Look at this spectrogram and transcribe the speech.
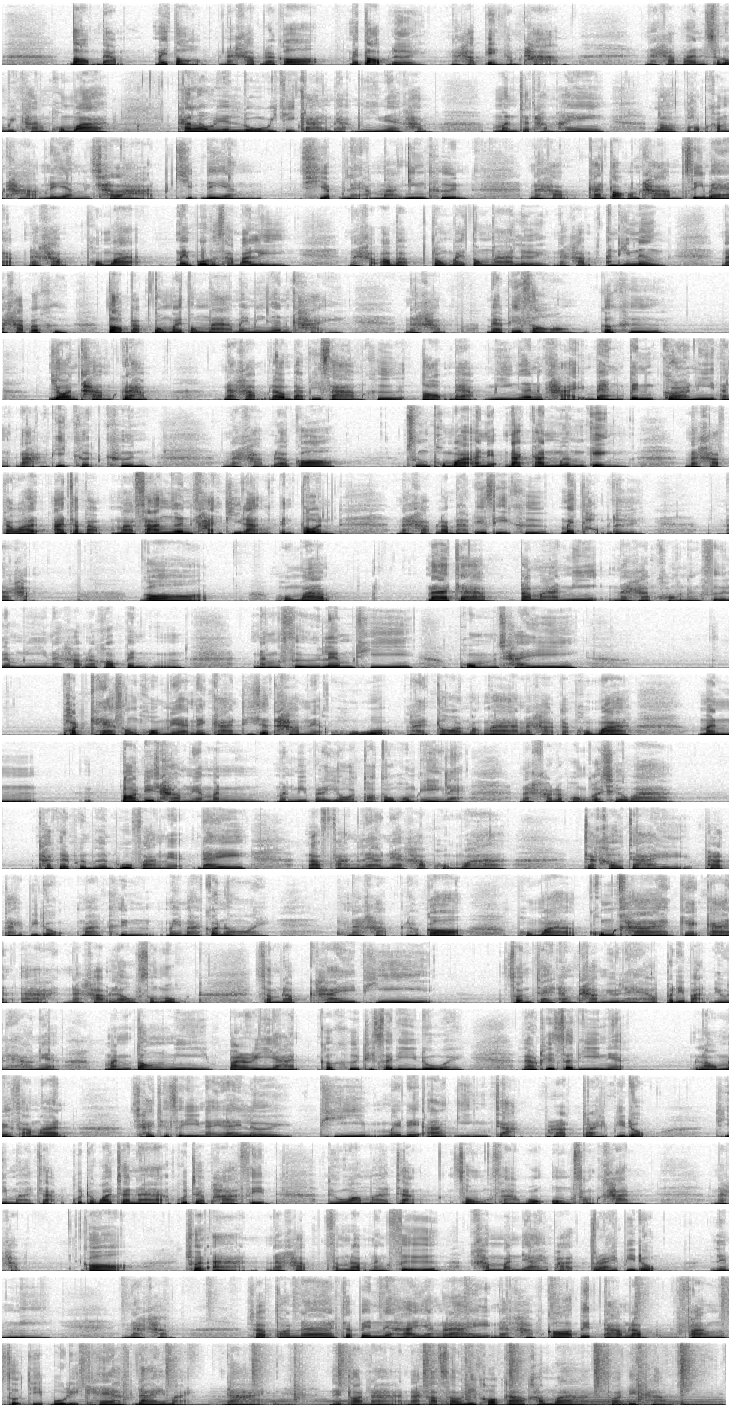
ตอบแบบไม่ตอบนะครับ แล้วก็ไม่ตอบเลยนะครับ เปลี่ยนคำถามนะครับเพราะฉะนั้นสรุปอีกครั้งผมว่าถ้าเราเรียนรู้วิธีการแบบนี้เนี่ยครับมันจะทำให้เราตอบคำถามได้อย่างฉลาดคิดได้อย่างเฉียบแหลมมากยิ่งขึ้นนะครับ การตอบคาถาม 4 แบบนะครับ ผมว่า ไม่พูดภาษาบาลีนะครับเอาแบบตรงไปตรงมาเลยนะครับอันที่1นนะครับก็คือตอบแบบตรงไปตรงมาไม่มีเงื่อนไขนะครับแบบที่ 2 ก็คือ ย้อนถามกลับนะครับแล้วแบบที่ 3 คือตอบแบบมีเงื่อนไขแบ่งเป็นกรณีต่างๆ ที่เกิดขึ้นนะครับแล้วก็ซึ่งผมว่าอันนี้นักการเมืองเก่งนะครับแต่ว่าอาจจะแบบมาสร้างเงื่อนไขทีหลังเป็นต้นนะครับแล้วแบบที่ 4 คือไม่ตอบเลยนะครับก็ผมว่า น่าจะประมาณนี้นะครับของหนังสือเล่มนี้นะครับ แล้วก็เป็นหนังสือเล่มที่ผมใช้พอดแคสต์ของผมเนี่ยในการที่จะทำเนี่ยโอ้โหหลายตอนมากๆนะครับ แต่ผมว่ามันตอนที่ทำเนี่ยมันมันมีประโยชน์ต่อตัวผมเองแหละนะครับ แล้วผมก็เชื่อว่าถ้าเกิดเพื่อนๆผู้ฟังเนี่ยได้รับฟังแล้วเนี่ยครับผมว่าจะเข้าใจพระไตรปิฎกมากขึ้นไม่มากก็น้อยนะครับ แล้วก็ผมว่าคุ้มค่าแก่การอ่านนะครับ แล้วสมมติสำหรับใครที่ สนใจทางธรรมอยู่แล้ว ปฏิบัติอยู่แล้วเนี่ยมันต้องมีปริยัติก็คือทฤษฎีด้วย แล้วทฤษฎีเนี่ยเราไม่สามารถใช้ทฤษฎีไหนได้เลย ที่ไม่ได้อ้างอิงจากพระไตรปิฎกที่มาจากพุทธวจนะ พุทธภาษิตหรือว่ามาจากสงสาวงองค์สำคัญนะครับ ก็ชวนอ่านนะครับสำหรับหนังสือคำบรรยายพระไตรปิฎกเล่มนี้นะครับ สำหรับตอนหน้าจะเป็นเนื้อหาอย่างไรนะครับ ก็ติดตามรับฟังสุจิบุริแคสได้ใหม่ได้ในตอนหน้านะครับสวับนี้ขอกล่าวคำว่า สวัสดีครับ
